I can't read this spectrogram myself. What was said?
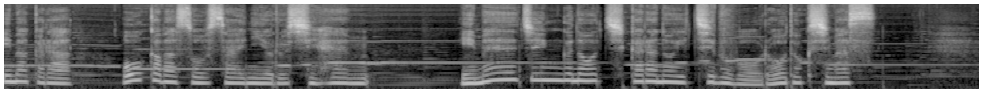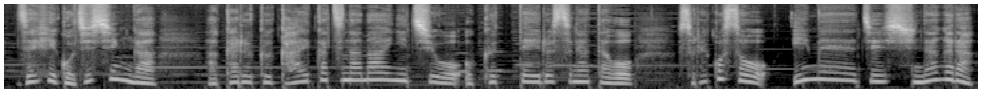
今から大川総裁による詩編イメージングの力の一部を朗読します。ぜひご自身が明るく快活な毎日を送っている姿をそれこそイメージしながら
